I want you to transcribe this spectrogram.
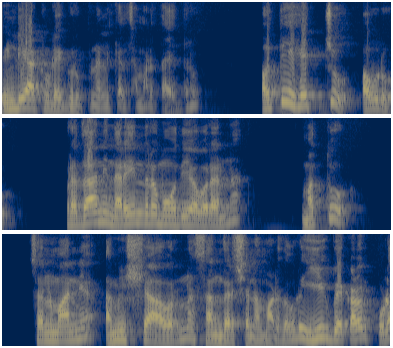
ಇಂಡಿಯಾ ಟುಡೇ ಗ್ರೂಪ್ನಲ್ಲಿ ಕೆಲಸ ಮಾಡ್ತಾ ಇದ್ದರು. ಅತಿ ಹೆಚ್ಚು ಅವರು ಪ್ರಧಾನಿ ನರೇಂದ್ರ ಮೋದಿ ಅವರನ್ನು ಮತ್ತು ಸನ್ಮಾನ್ಯ ಅಮಿತ್ ಶಾ ಅವರನ್ನ ಸಂದರ್ಶನ ಮಾಡಿದವರು. ಈಗ ಬೇಕಾದ್ರೂ ಕೂಡ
